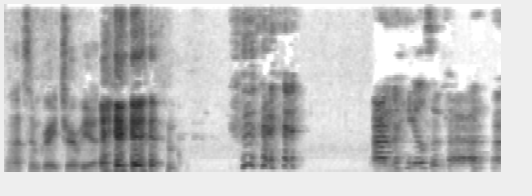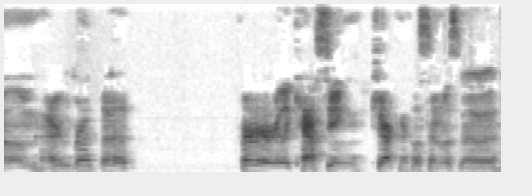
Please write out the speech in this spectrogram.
That's some great trivia. On the heels of that, um, I read that for like casting Jack Nicholson was the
